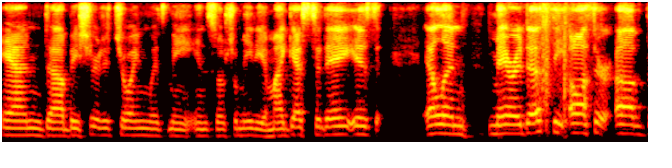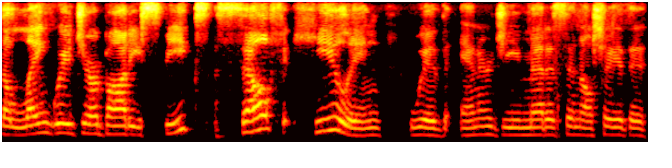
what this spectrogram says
and uh, be sure to join with me in social media. My guest today is Ellen Meredith, the author of The Language Your Body Speaks, Self Healing with energy medicine. I'll show you the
